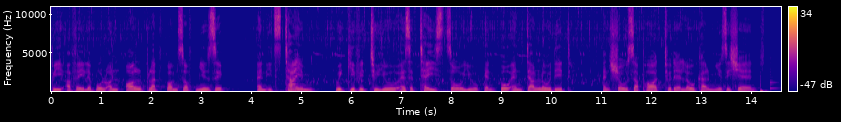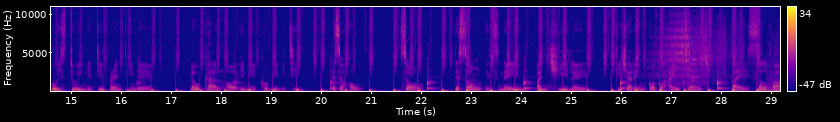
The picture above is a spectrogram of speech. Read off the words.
be available on all platforms of music and it's time we give it to you as a taste so you can go and download it and show support to the local musician who is doing a different in the local or in the community as a whole. So the song is named Banchile featuring Gogo Aitesh by Selva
